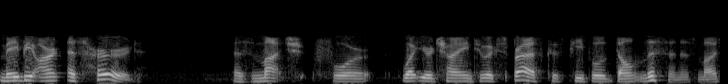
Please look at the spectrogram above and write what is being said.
maybe aren't as heard as much for what you're trying to express because people don't listen as much.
